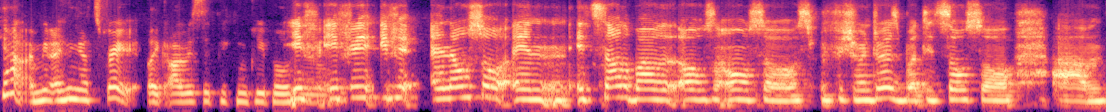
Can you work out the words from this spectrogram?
Yeah, I mean, I think that's great. Like, obviously, picking people. If if it, if it, and also and it's not about also also superficial interest, but it's also um,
